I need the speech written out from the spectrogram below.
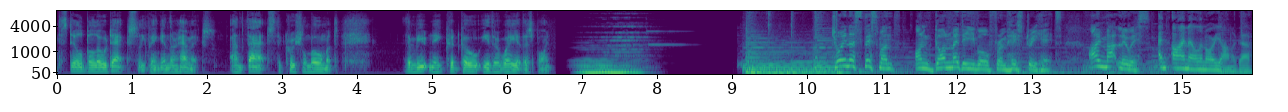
still below deck sleeping in their hammocks. And that's the crucial moment. The mutiny could go either way at this point. Join us this month on Gone Medieval from History Hit. I'm Matt Lewis. And I'm Eleanor Janega.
